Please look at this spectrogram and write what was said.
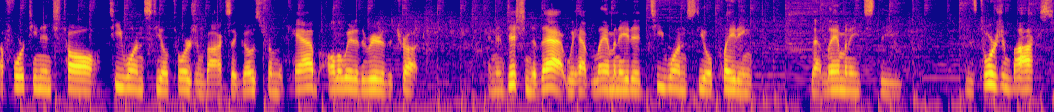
a 14 inch tall T1 steel torsion box that goes from the cab all the way to the rear of the truck. In addition to that, we have laminated T1 steel plating that laminates the, the torsion box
